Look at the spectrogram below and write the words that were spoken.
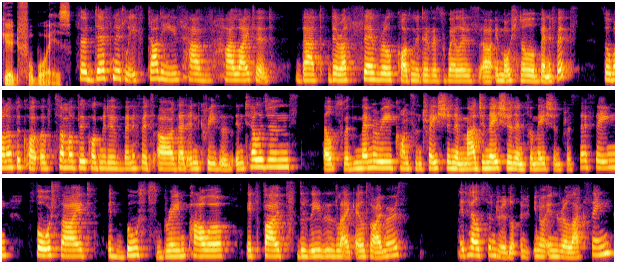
good for boys? So, definitely, studies have highlighted that there are several cognitive as well as uh, emotional benefits. So, one of the co- some of the cognitive benefits are that increases intelligence, helps with memory, concentration, imagination, information processing, foresight. It boosts brain power. It fights diseases like Alzheimer's. It helps in you know in relaxing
